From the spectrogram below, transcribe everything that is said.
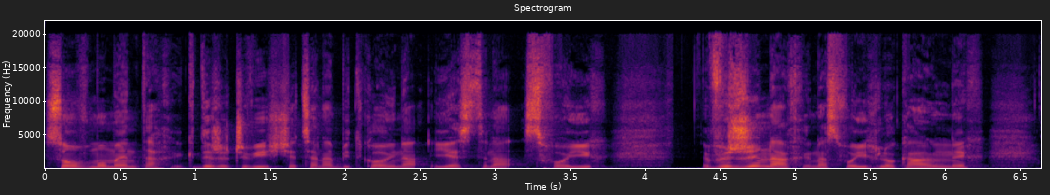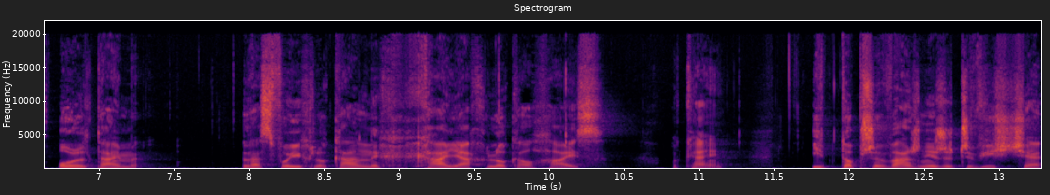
są w momentach, gdy rzeczywiście cena bitcoina jest na swoich wyżynach, na swoich lokalnych all time, na swoich lokalnych highach, local highs ok? I to przeważnie rzeczywiście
